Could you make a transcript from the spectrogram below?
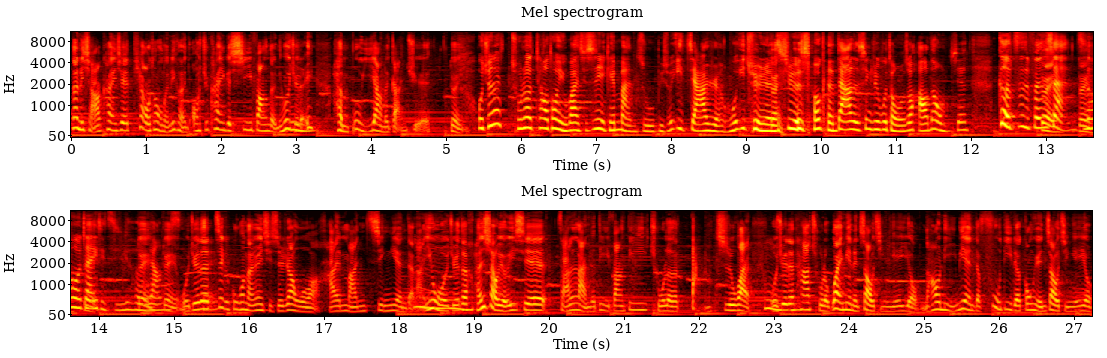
那你想要看一些跳痛的，你可能哦去看一个西方的，你会觉得哎很不一样的感觉。对，我觉得除了跳痛以外，其实也可以满足，比如说一家人或一群人去的时候，可能大家的兴趣不同。我说好，那我们先各自分散，之后再一起集合这样子。对，我觉得这个故宫南院其实让我还蛮惊艳的啦，因为我觉得很少有一些展览的地方，第一除了大之外，我觉得它除了外面的造景也有，然后里面的腹地的公园造景也有，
